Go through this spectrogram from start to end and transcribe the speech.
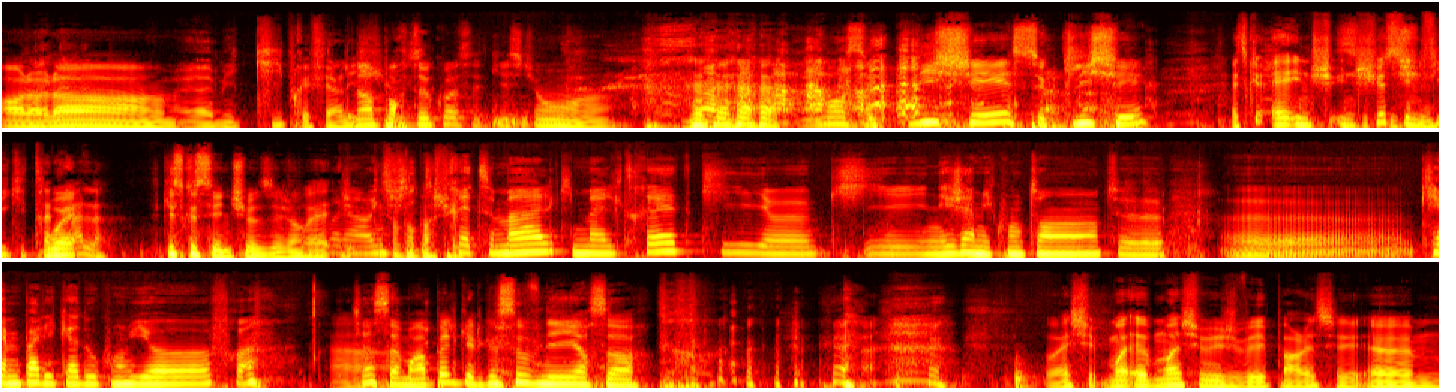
Oh là là Mais qui préfère les N'importe quoi cette question. euh. Vraiment ce cliché, ce cliché. Est-ce que eh, une, ch- une C'est chieuse, c'est une fille qui traite Ouais. mal Qu'est-ce que c'est une chose déjà Ouais, Voilà, Une fille qui chieuse traite mal, qui maltraite, qui, euh, qui n'est jamais contente, euh, euh, qui aime pas les cadeaux qu'on lui offre. Ah. Tiens, ça me rappelle quelques souvenirs, ça. Ouais, je moi, euh, moi je, je vais parler. C'est euh,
